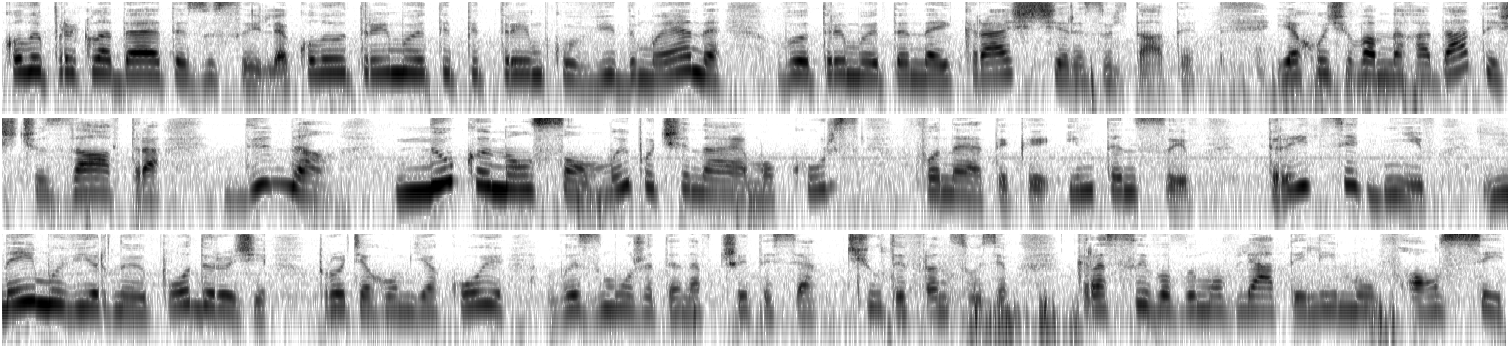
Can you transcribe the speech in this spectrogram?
коли прикладаєте зусилля, коли отримуєте підтримку від мене, ви отримуєте найкращі результати. Я хочу вам нагадати, що завтра, demain, nous commençons, ми починаємо курс фонетики інтенсив. 30 днів неймовірної подорожі, протягом якої ви зможете навчитися чути французів, красиво вимовляти ліму франси,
